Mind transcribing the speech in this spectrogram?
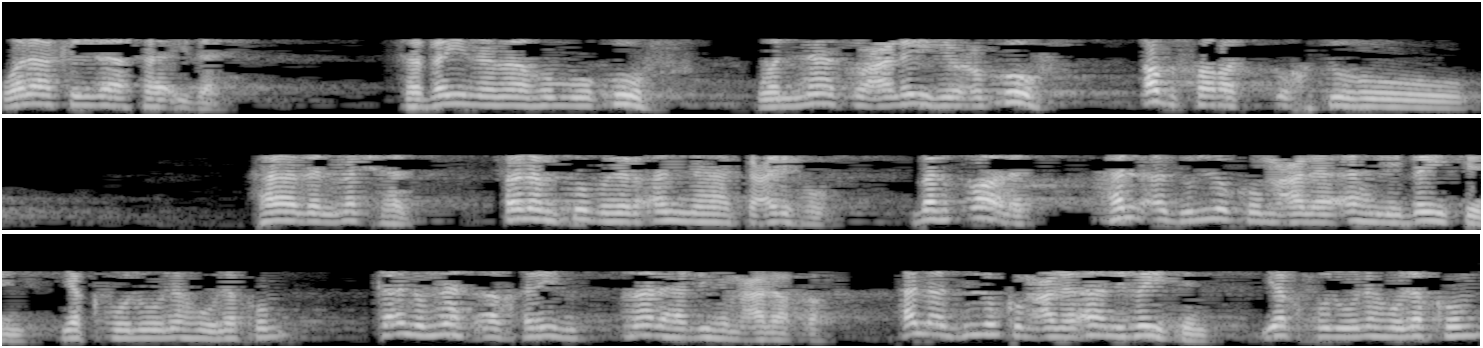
ولكن لا فائدة فبينما هم وقوف والناس عليه عكوف أبصرت أخته. هذا المشهد فلم تظهر أنها تعرفه. بل قالت هل أدلكم على أهل بيت يكفلونه لكم؟ كانوا ناس آخرين ما لها بهم علاقة. هل أدلكم على أهل بيت يكفلونه لكم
